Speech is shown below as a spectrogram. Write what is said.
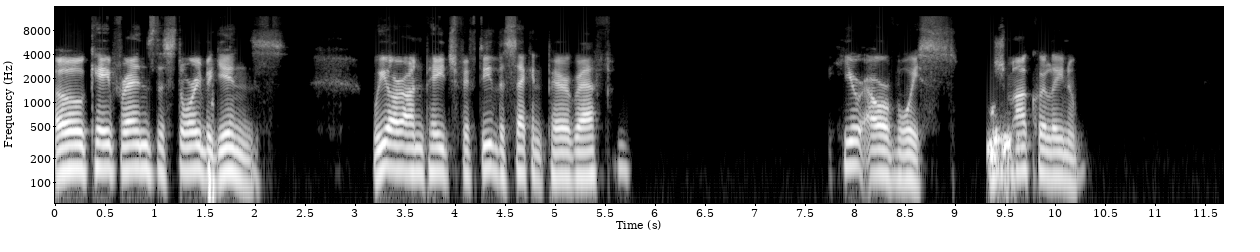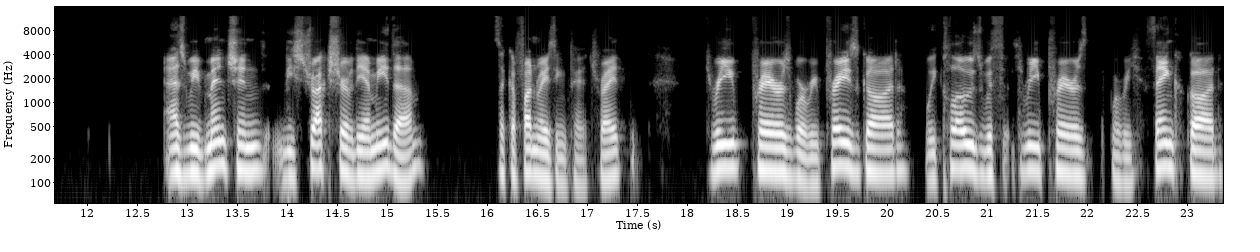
Okay, friends, the story begins. We are on page 50, the second paragraph. Hear our voice. Shema Kolenu. As we've mentioned, the structure of the Amida, it's like a fundraising pitch, right? Three prayers where we praise God. We close with three prayers where we thank God.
